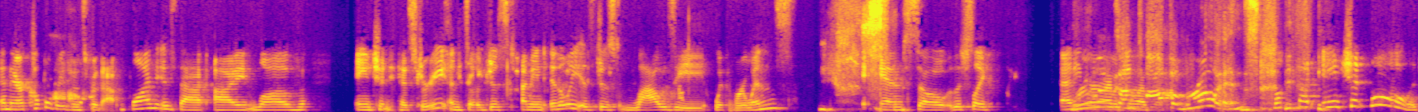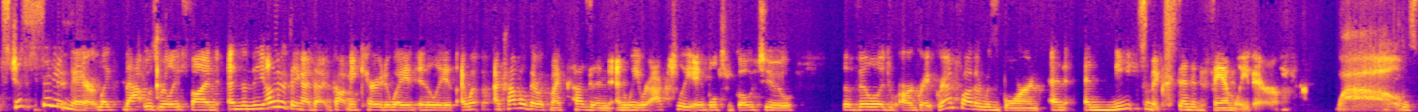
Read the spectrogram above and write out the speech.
And there are a couple reasons for that. One is that I love ancient history. And so just, I mean, Italy is just lousy with ruins. Yes. And so there's like ruins on top of ruins. Look at that ancient wall. It's just sitting there. Like that was really fun. And then the other thing that got me carried away in Italy is I went, I traveled there with my cousin and we were actually able to go to the village where our great grandfather was born and, and meet some extended family there. Wow. It was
